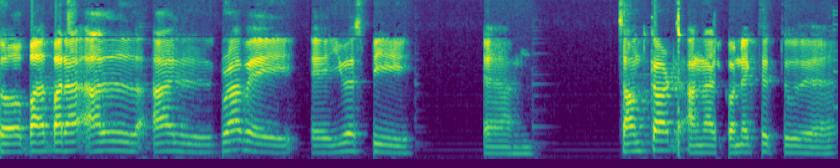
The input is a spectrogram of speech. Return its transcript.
So, but but I'll I'll grab a, a USB um, sound card and I'll connect it to the.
